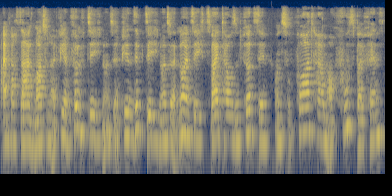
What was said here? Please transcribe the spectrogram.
einfach sagen 1954, 1974, 1990, 2014 und sofort haben auch Fußballfans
